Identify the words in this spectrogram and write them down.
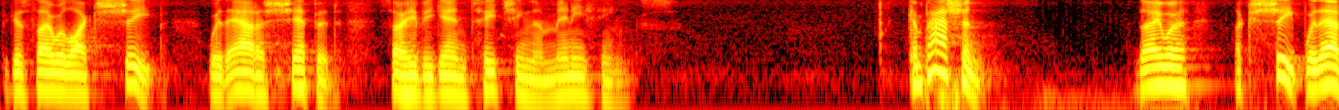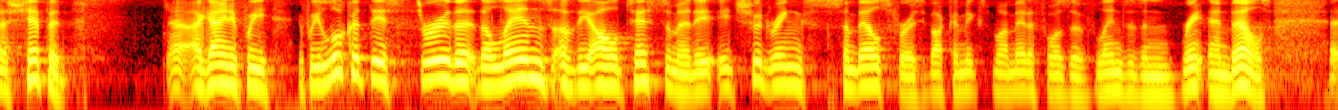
because they were like sheep without a shepherd. So he began teaching them many things. Compassion. They were like sheep without a shepherd. Uh, again, if we, if we look at this through the, the lens of the Old Testament, it, it should ring some bells for us if I can mix my metaphors of lenses and, and bells. Uh,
